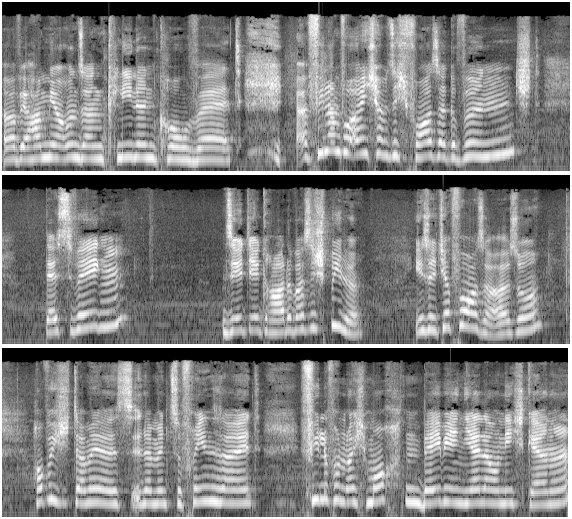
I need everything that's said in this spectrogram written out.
Aber wir haben ja unseren cleanen Corvette. Äh, viele von euch haben sich Forsa gewünscht. Deswegen seht ihr gerade, was ich spiele. Ihr seht ja Forsa, also hoffe ich, damit ihr damit zufrieden seid. Viele von euch mochten Baby in Yellow nicht gerne.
